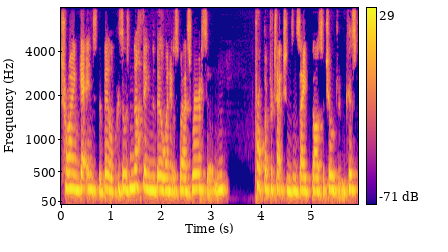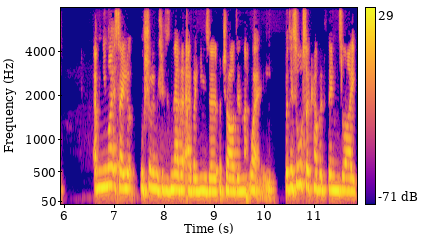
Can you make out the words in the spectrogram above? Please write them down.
try and get into the bill because there was nothing in the bill when it was first written proper protections and safeguards for children. Because I mean, you might say, look, well, surely we should just never ever use a, a child in that way. But this also covered things like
